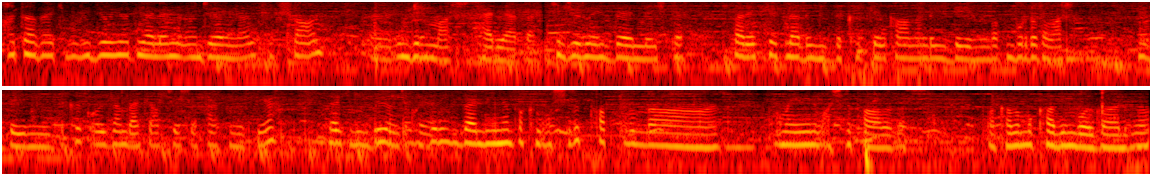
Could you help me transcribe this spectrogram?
Hatta belki bu videoyu diğerlerinden önce yayınlarım. Çünkü şu an indirim var her yerde. İkinci ürüne yüzde elli işte. Sarı etiketlerde yüzde kırk, geri kalanlarında yüzde yirmi. Bakın burada da var. Yüzde yirmi, yüzde kırk. O yüzden belki alışveriş yaparsınız diye. Belki bu videoyu önce koyarım. Bizlerin güzelliğine bakın. Aşırı tatlılar. Ama eminim aşırı pahalıdır. Bakalım bu kabin boy galiba.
